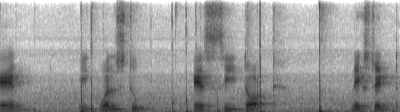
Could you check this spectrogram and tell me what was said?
n equals to sc dot. Next int.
